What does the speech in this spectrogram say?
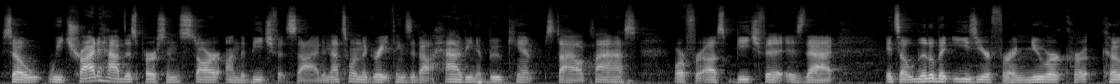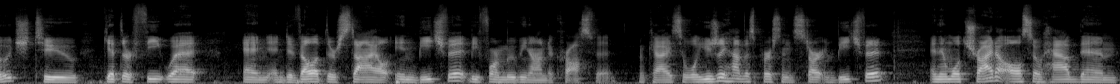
so we try to have this person start on the beach fit side and that's one of the great things about having a boot camp style class or for us beach fit is that it's a little bit easier for a newer co- coach to get their feet wet and, and develop their style in beach fit before moving on to CrossFit. Okay, so we'll usually have this person start in beach fit, and then we'll try to also have them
